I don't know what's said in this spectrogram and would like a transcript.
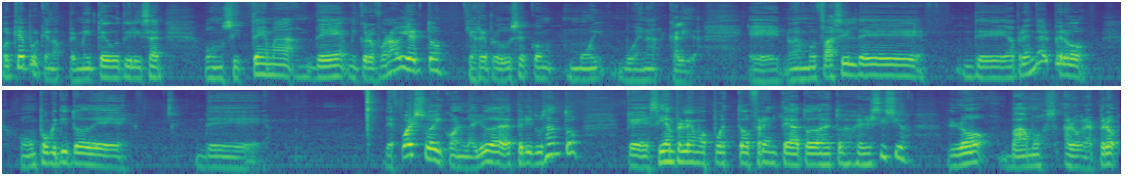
¿Por qué? Porque nos permite utilizar un sistema de micrófono abierto que reproduce con muy buena calidad. Eh, no es muy fácil de de aprender, pero con un poquitito de, de, esfuerzo y con la ayuda del Espíritu Santo, que siempre le hemos puesto frente a todos estos ejercicios, lo vamos a lograr. Pero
